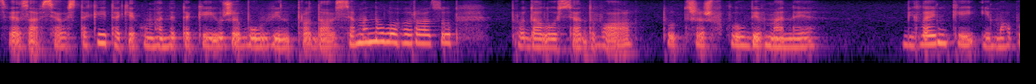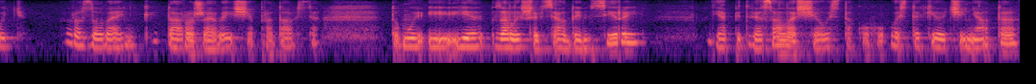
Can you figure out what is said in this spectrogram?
Зв'язався ось такий, так як у мене такий вже був, він продався минулого разу. Продалося два. Тут же ж в клубі в мене біленький і, мабуть, розовенький, та рожевий ще продався. Тому і є, залишився один сірий. Я підв'язала ще ось такого, ось такі оченята.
